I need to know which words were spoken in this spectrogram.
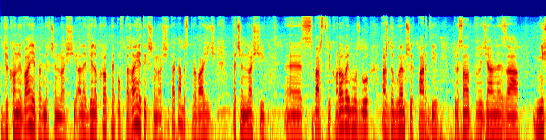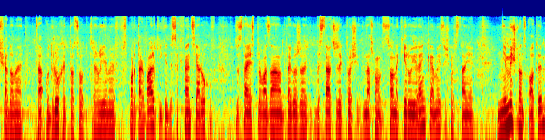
wykonywanie pewnych czynności, ale wielokrotne powtarzanie tych czynności, tak aby sprowadzić te czynności e, z warstwy korowej mózgu aż do głębszych partii, które są odpowiedzialne za nieświadome za odruchy, to co trenujemy w sportach walki, kiedy sekwencja ruchów zostaje sprowadzana do tego, że wystarczy, że ktoś w naszą stronę kieruje rękę, a my jesteśmy w stanie, nie myśląc o tym,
